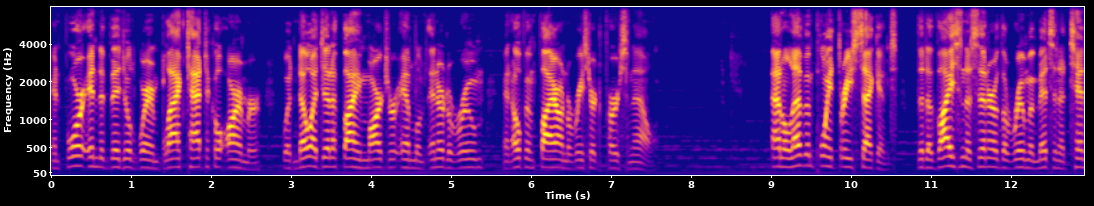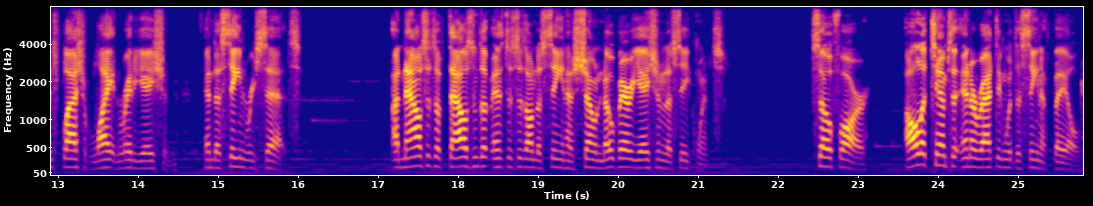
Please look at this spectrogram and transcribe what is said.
and four individuals wearing black tactical armor with no identifying marks or emblems enter the room and open fire on the research personnel. At 11.3 seconds, the device in the center of the room emits an intense flash of light and radiation, and the scene resets. Analysis of thousands of instances on the scene has shown no variation in the sequence. So far, all attempts at interacting with the scene have failed.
